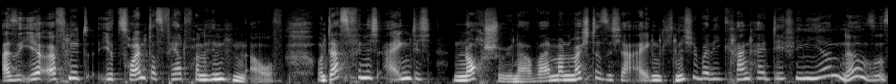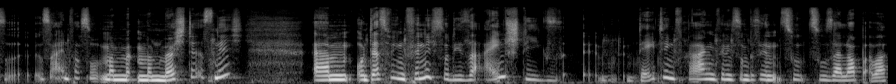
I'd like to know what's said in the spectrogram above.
Also ihr öffnet, ihr zäumt das Pferd von hinten auf. Und das finde ich eigentlich noch schöner, weil man möchte sich ja eigentlich nicht über die Krankheit definieren. Ne? So ist, ist einfach so, man, man möchte es nicht. Ähm, und deswegen finde ich so diese Einstiegs-Dating-Fragen finde ich so ein bisschen zu, zu salopp, aber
